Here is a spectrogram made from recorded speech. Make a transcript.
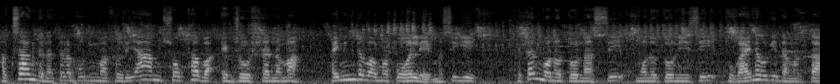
ꯍꯛꯆꯥꯡꯗ ꯅꯠꯇꯅ ꯄꯨꯛꯅꯤꯡ ꯋꯥꯈꯜꯗ ꯌꯥꯝ ꯁꯣꯛꯊꯕ ꯑꯦꯛꯖꯣꯔꯁꯟ ꯑꯃ ꯍꯩꯅꯤꯡꯗꯕ ꯑꯃ ꯄꯣꯛꯍꯜꯂꯤ ꯃꯁꯤꯒꯤ ꯈꯤꯇꯪ ꯃꯣꯅꯣꯇꯣꯅꯁꯤ ꯃꯣꯅꯣꯇꯣꯅꯤꯁꯤ ꯊꯨꯒꯥꯏꯅꯕꯒꯤꯗꯃꯛꯇ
